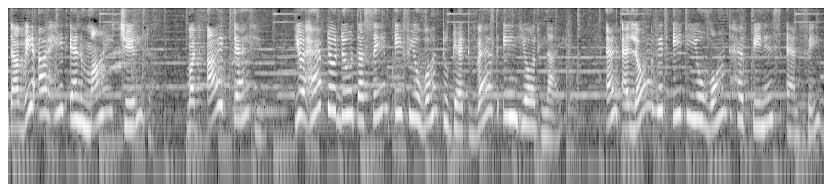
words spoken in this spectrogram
the way ahead and my children. But I tell you, you have to do the same if you want to get wealth in your life. and along with it, you want happiness and fame.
